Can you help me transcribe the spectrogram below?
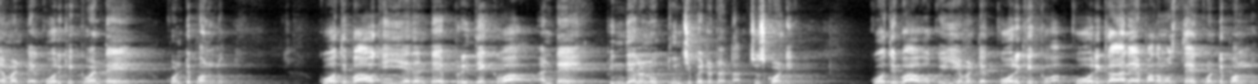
ఏమంటే కోరిక ఎక్కువ అంటే కొంటి పనులు కోతి బావకి ఏదంటే ప్రీతి ఎక్కువ అంటే పిందెలను తుంచిపెట్టుటట చూసుకోండి. కోతి బావకు ఏమంటే కోరిక ఎక్కువ. కోరిక అనే పదం వస్తే కొంటి పనులు.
